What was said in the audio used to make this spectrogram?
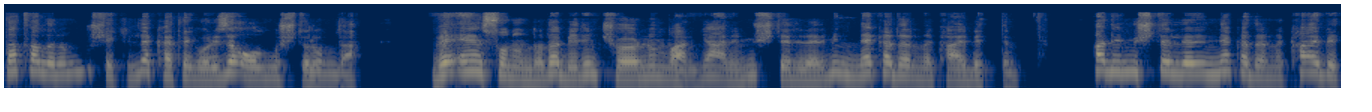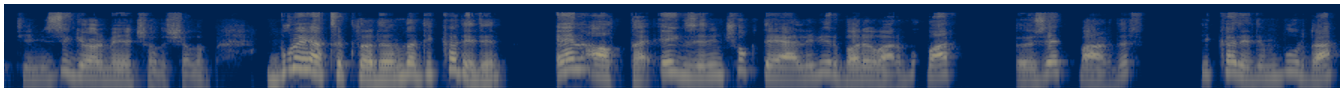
Datalarım bu şekilde kategorize olmuş durumda. Ve en sonunda da benim churn'üm var. Yani müşterilerimin ne kadarını kaybettim. Hadi müşterilerin ne kadarını kaybettiğimizi görmeye çalışalım. Buraya tıkladığımda dikkat edin. En altta Excel'in çok değerli bir barı var. Bu bar özet bardır. Dikkat edin burada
